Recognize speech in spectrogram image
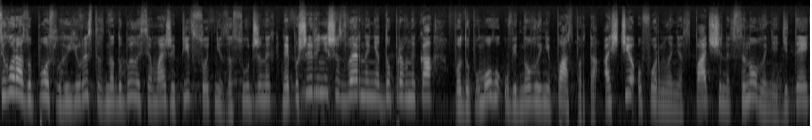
Цього разу послуги юриста знадобилися майже півсотні засуджених. Найпоширеніше звернення до правника по допомогу у відновленні паспорта, а ще оформлення спадщини, всиновлення дітей,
